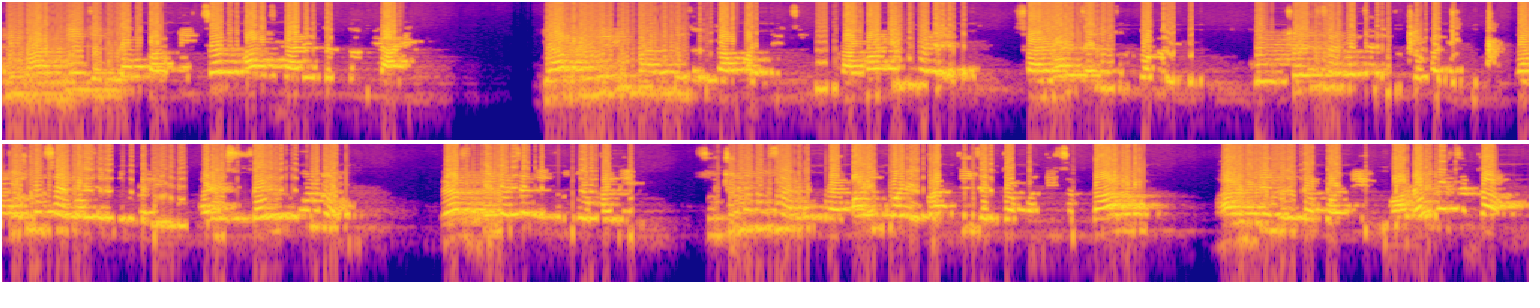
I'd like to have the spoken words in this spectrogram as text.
आणि भारतीय जनता पार्टीचा हाच कार्यकर्तव्य आहे. यापूर्वी भारतीय जनता पार्टीची प्रामाणिकपणे साहेबांच्या नेतृत्वाखाली गोडछडी साहेबांच्या नेतृत्वाखाली राजेंद्र साहेबांच्या नेतृत्वाखाली आणि संपूर्ण व्यासपीठाच्या नेतृत्वाखाली सूचनेनुसार प्रामाणिकपणे भारतीय जनता पार्टी काम भारतीय जनता पार्टी वाढवण्याचं काम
